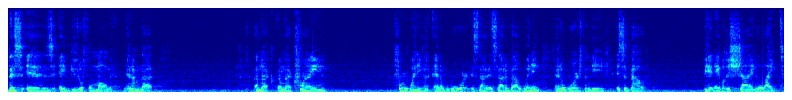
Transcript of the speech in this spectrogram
this is a beautiful moment, and I'm not. I'm not. I'm not crying for winning an award. It's not. It's not about winning an award for me. It's about being able to shine light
